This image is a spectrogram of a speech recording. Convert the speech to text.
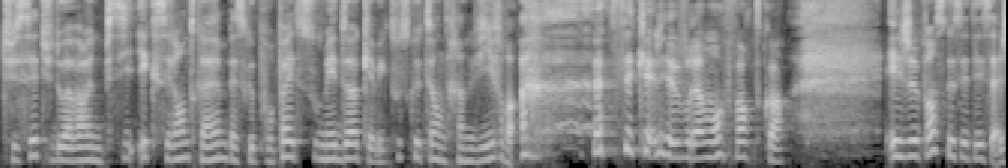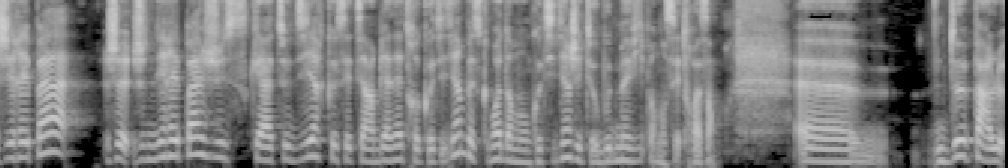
tu sais, tu dois avoir une psy excellente quand même parce que pour pas être sous médoc avec tout ce que tu es en train de vivre, c'est qu'elle est vraiment forte quoi. Et je pense que c'était ça. J'irai pas je, je n'irai pas jusqu'à te dire que c'était un bien-être quotidien parce que moi dans mon quotidien j'étais au bout de ma vie pendant ces trois ans. Euh, de par le,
